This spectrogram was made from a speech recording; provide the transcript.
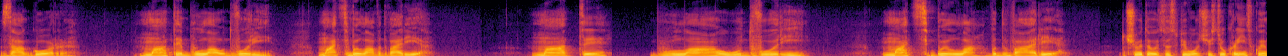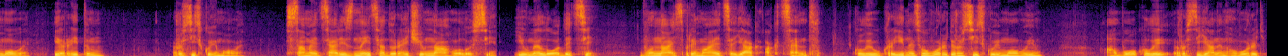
за гори. Мати була у дворі. Мать була в дворі. Мати була у дворі. Мать була в дворі. Чуєте оцю співочість української мови і ритм російської мови? Саме ця різниця, до речі, в наголосі і в мелодиці, вона й сприймається як акцент, коли українець говорить російською мовою, або коли росіянин говорить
